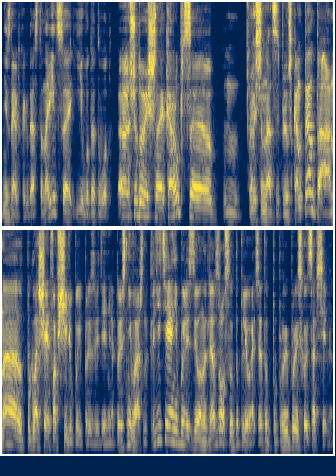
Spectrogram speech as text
не знают, когда остановиться, и вот эта вот э, чудовищная коррупция м, 18 плюс контента, она поглощает вообще любые произведения. То есть, неважно, для детей они были сделаны, для взрослых, да плевать, это происходит со всеми.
